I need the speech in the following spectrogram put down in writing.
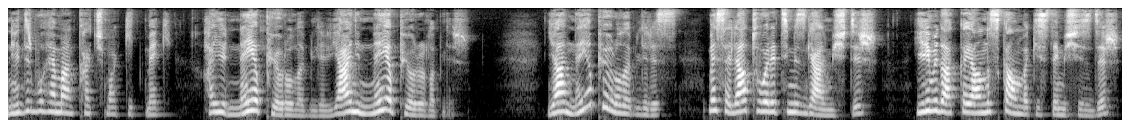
Nedir bu hemen kaçmak gitmek? Hayır ne yapıyor olabilir? Yani ne yapıyor olabilir? Ya ne yapıyor olabiliriz? Mesela tuvaletimiz gelmiştir. 20 dakika yalnız kalmak istemişizdir.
